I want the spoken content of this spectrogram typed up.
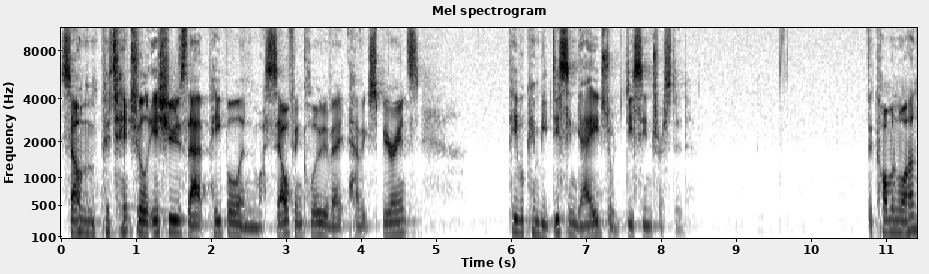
Some potential issues that people, and myself included, have experienced people can be disengaged or disinterested. The common one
